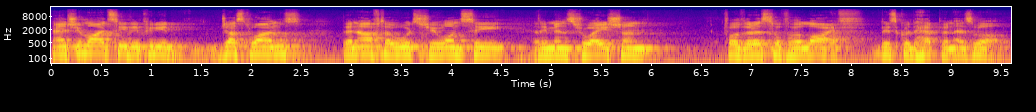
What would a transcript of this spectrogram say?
And she might see the period just once, then afterwards she won't see the menstruation for the rest of her life. This could happen as well.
